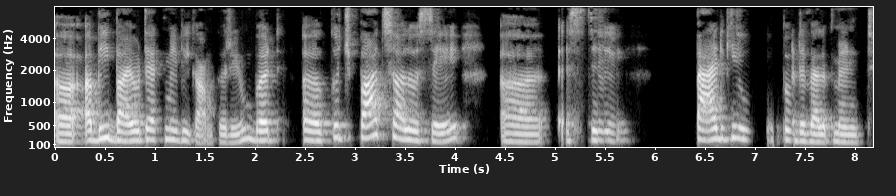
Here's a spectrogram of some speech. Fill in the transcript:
अभी बायोटेक में भी काम कर रही हूँ बट uh, कुछ पाँच सालों से uh, ऐसे पैड के ऊपर डेवलपमेंट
